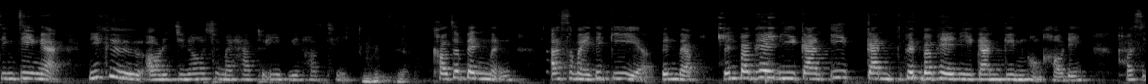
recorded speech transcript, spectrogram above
จริงๆอะ นี่คือออริจินอลใช่ไหม have to eat with hot tea Mhm. Yeah. เขาจะเป็นเหมือนอะสมัยตะกี้อะเป็นแบบเป็นประเพณีการอีกการเป็นประเพณีการกินของเขาเด้เขาสิ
